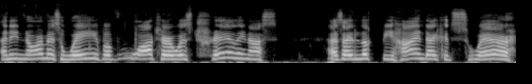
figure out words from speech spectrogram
an enormous wave of water was trailing us. As I looked behind, I could swear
